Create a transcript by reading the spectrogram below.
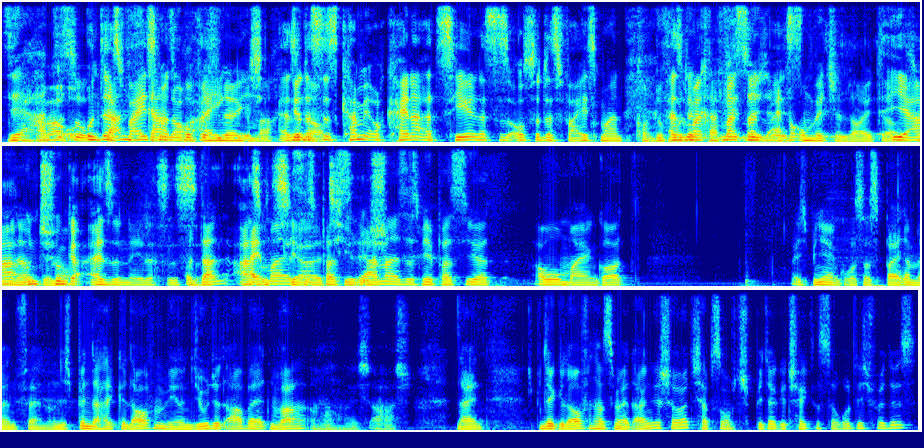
sie hat Aber, es so und das ganz, weiß ganz man auch eigentlich. gemacht. Also Genau. das ist, kann mir auch keiner erzählen, dass das auch so, das weiß man. Komm, du also man, man, doch nicht einfach irgendwelche Leute. Ja, aus, ne? und schon, Genau. ge- also nee, das ist Und dann einmal ist, es asozial, einmal ist es mir passiert, oh mein Gott. Ich bin ja ein großer Spider-Man-Fan und ich bin da halt gelaufen, während Judith arbeiten war. Oh, ich Arsch. Nein, ich bin da gelaufen, habe es mir halt angeschaut. Ich habe es auch später gecheckt, dass da Rotlichtfurt ist.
